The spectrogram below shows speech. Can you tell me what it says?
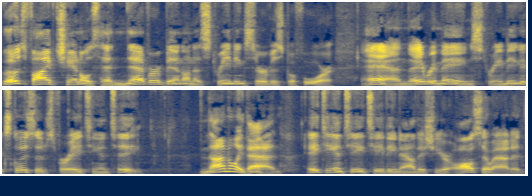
Those five channels had never been on a streaming service before, and they remain streaming exclusives for AT&T. Not only that, AT&T TV Now this year also added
